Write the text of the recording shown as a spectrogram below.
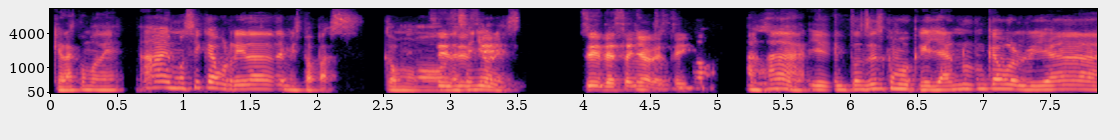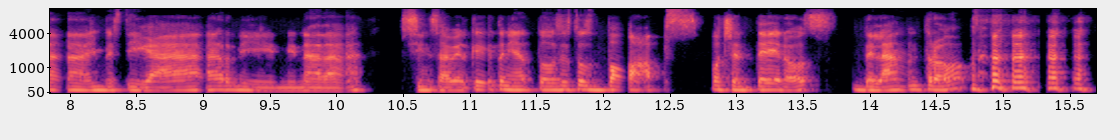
que era como de, ay, música aburrida de mis papás, como de señores. Sí. de señores, sí. Ajá, y entonces como que ya nunca volví a investigar ni, ni nada, sin saber que tenía todos estos bops ochenteros del antro.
